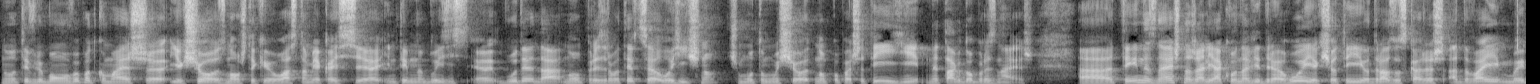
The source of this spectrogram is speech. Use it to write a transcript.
Ну ти в будь-якому випадку маєш, е, якщо знову ж таки у вас там якась е, інтимна близість е, буде, да, ну презерватив це логічно. Чому? Тому що, ну, по-перше, ти її не так добре знаєш. Е, Ти не знаєш, на жаль, як вона відреагує, якщо ти їй одразу скажеш, а давай ми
